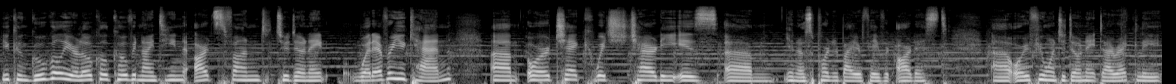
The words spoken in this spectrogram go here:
You can Google your local COVID 19 arts fund to donate whatever you can, um, or check which charity is um, you know supported by your favorite artist. Uh, or if you want to donate directly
